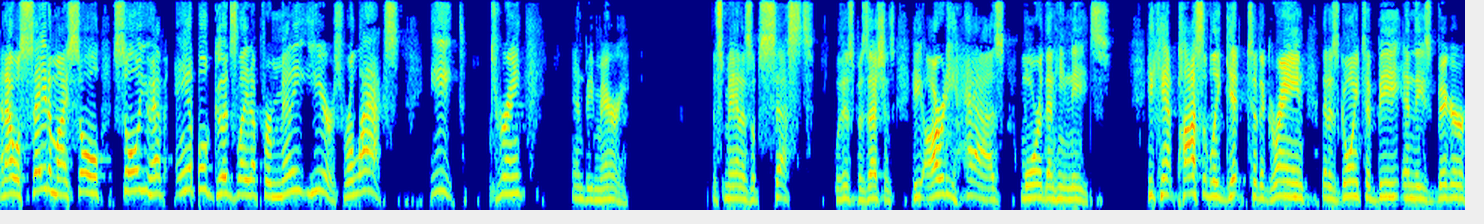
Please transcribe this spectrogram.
And I will say to my soul, Soul, you have ample goods laid up for many years. Relax, eat, drink, and be merry. This man is obsessed with his possessions. He already has more than he needs. He can't possibly get to the grain that is going to be in these bigger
